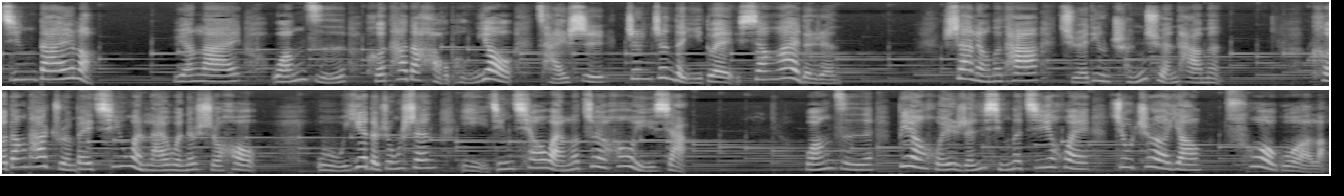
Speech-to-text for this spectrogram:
惊呆了，原来王子和他的好朋友才是真正的一对相爱的人。善良的他决定成全他们。可当他准备亲吻莱文的时候，午夜的钟声已经敲完了最后一下。王子变回人形的机会就这样错过了。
